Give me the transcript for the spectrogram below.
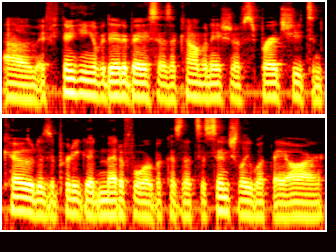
Um, if you're thinking of a database as a combination of spreadsheets and code is a pretty good metaphor because that's essentially what they are.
